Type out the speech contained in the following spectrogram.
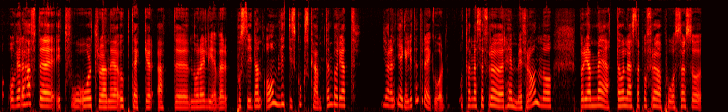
och vi hade haft det i två år tror jag när jag upptäcker att eh, några elever på sidan om, lite i skogskanten, börjat göra en egen liten trädgård och ta med sig fröer hemifrån och börja mäta och läsa på fröpåsar. Så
